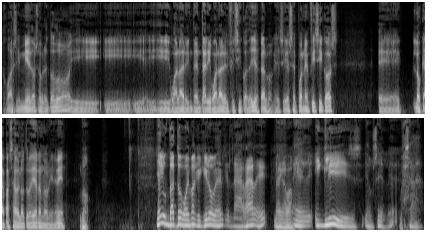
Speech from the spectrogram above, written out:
jugar sin miedo, sobre todo, y, y- y- y igualar, intentar igualar el físico de ellos, claro, porque si ellos se ponen físicos, eh, lo que ha pasado el otro día no nos viene bien. No. Y hay un dato, Goiman, que quiero ver, narrar, ¿eh? Venga, va. Eh, Inglis y Ausel, ¿eh? O sea,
